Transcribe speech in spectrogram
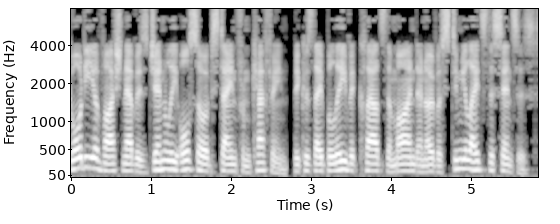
Gaudiya Vaishnavas generally also abstain from caffeine, because they believe it clouds the mind and overstimulates the senses.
